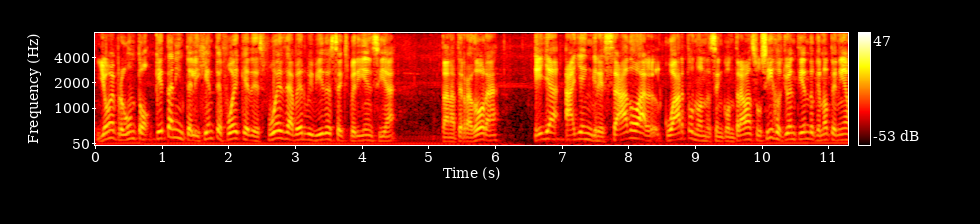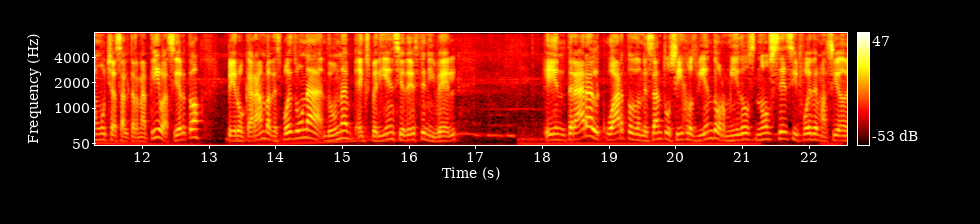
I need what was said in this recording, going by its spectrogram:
yo me pregunto, ¿qué tan inteligente fue que después de haber vivido esta experiencia tan aterradora, ella haya ingresado al cuarto donde se encontraban sus hijos? Yo entiendo que no tenía muchas alternativas, ¿cierto? Pero caramba, después de una, de una experiencia de este nivel, entrar al cuarto donde están tus hijos bien dormidos, no sé si fue demasiado,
